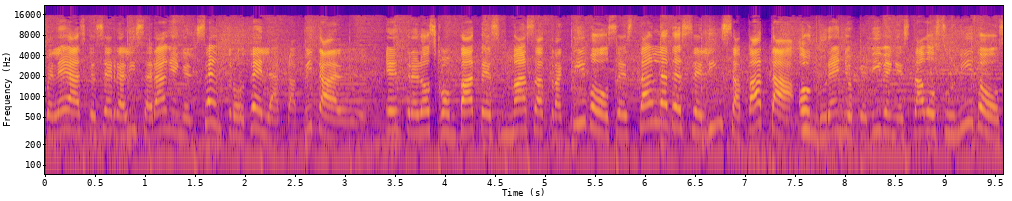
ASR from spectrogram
peleas que se realizarán en el centro de la capital. Entre los combates más atractivos están la de Celín Zapata, hondureño que vive en Estados Unidos,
